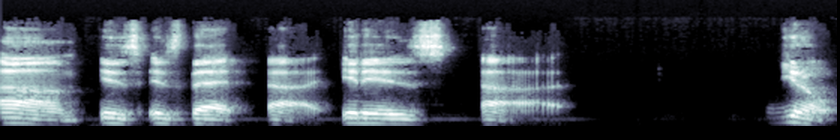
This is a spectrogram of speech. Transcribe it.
um, is is that uh, it is uh, you know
